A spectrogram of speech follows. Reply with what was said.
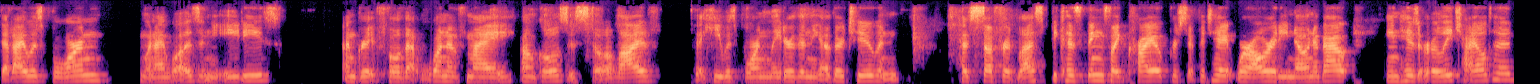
that I was born when I was in the 80s I'm grateful that one of my uncles is still alive, that he was born later than the other two and has suffered less because things like cryoprecipitate were already known about in his early childhood.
